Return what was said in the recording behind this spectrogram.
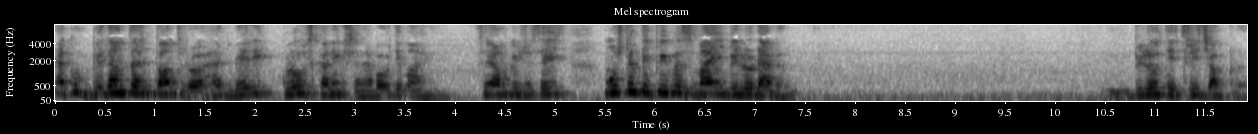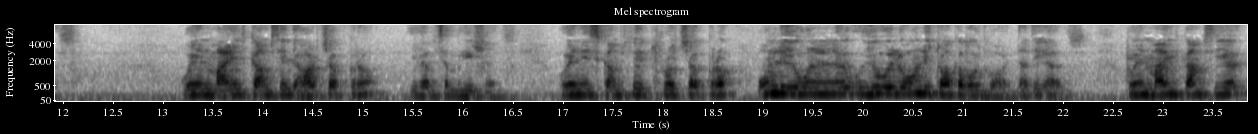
Vedanta and Tantra had very close connection about the mind. Sri Ramakrishna says, most of the people's mind below navel, below the three chakras. When mind comes in the heart chakra, you have some visions. When it comes to the throat chakra, only you will, you will only talk about God, nothing else. When mind comes here,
